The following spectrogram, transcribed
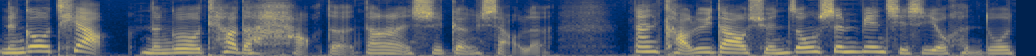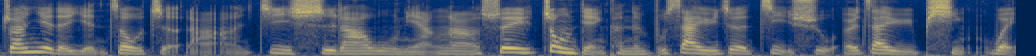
能够跳、能够跳得好的当然是更少了。但考虑到玄宗身边其实有很多专业的演奏者啦、技师啦、舞娘啊，所以重点可能不在于这个技术，而在于品味。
